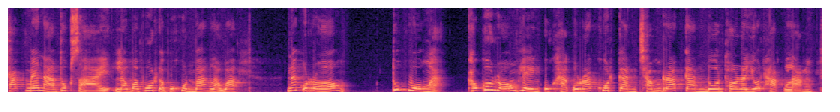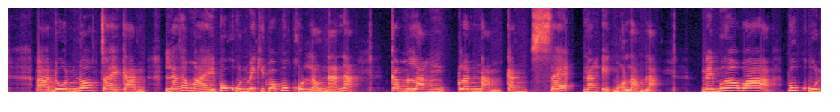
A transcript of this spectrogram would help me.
ชักแม่น้ำทุกสายแล้วมาพูดกับพวกคุณบ้างล่ะว่า นักร้องทุกวงอะ่ะเขาก็ร้องเพลงอกหักรักคุดกันช้ำรักกัน โดนทรยศหักหลังโดนนอกใจกัน แล้วทำไมพวกคุณไม่คิดว่าพวกคนเหล่านั้นอะกำลังกระหน่ำกันแซะนางเอกหมอลำล่ะ ในเมื่อว่าพวกคุณ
